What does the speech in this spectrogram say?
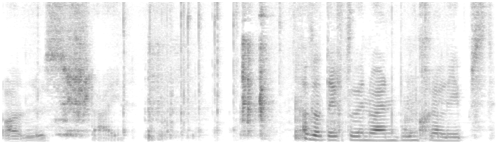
alles Stein. Also echt so, wenn du einen Bunker lebst.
